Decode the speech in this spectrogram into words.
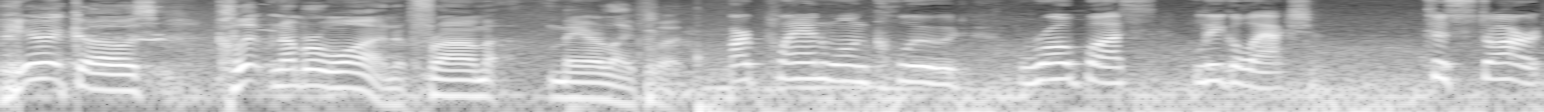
Here it goes. Clip number one from Mayor Lightfoot. Our plan will include robust legal action. To start,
